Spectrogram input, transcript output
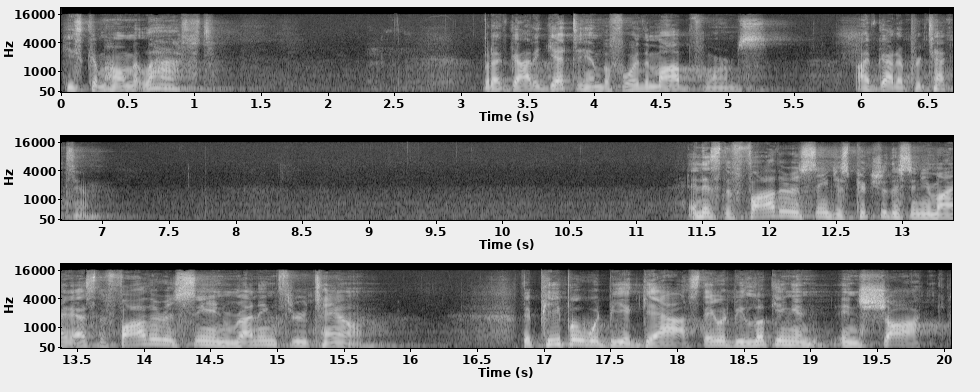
He's come home at last. But I've got to get to him before the mob forms. I've got to protect him. And as the father is seen, just picture this in your mind, as the father is seen running through town, the people would be aghast. They would be looking in, in shock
